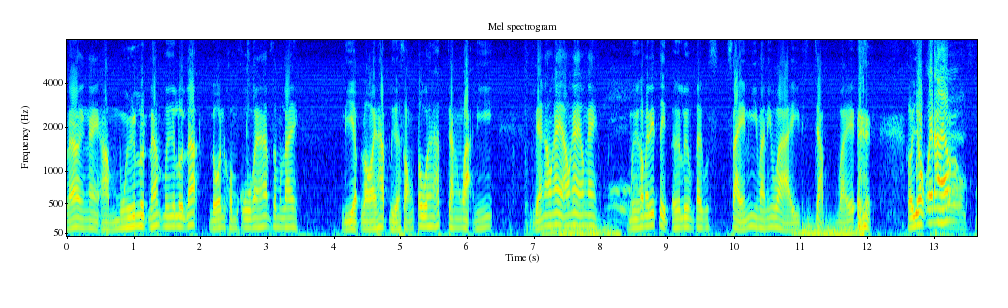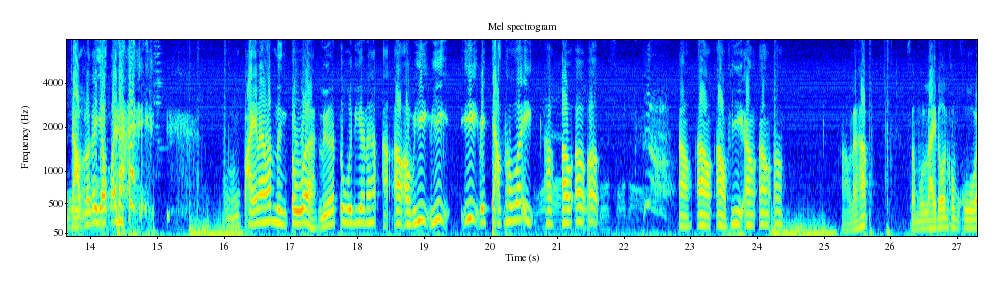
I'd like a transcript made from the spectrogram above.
แล้วยังไงเอามือหลุดแล้วมือหลุดแล้วโดนข่มขู่ไปครับ สมุไรเรียบร้อยครับ เหลือสองตัวครับ จังหวะนี้แบงค์เอาไงเอาไงเอาไง มือเขาไม่ได้ติดเออลืมไปกูใส่นี่มานี่หว่าไอ้ที่จับไว้เขายกไม่ได้ครับจับแล้วก็ยกไม่ได้โอ้โหไปแล้วครับหนึ่งตัว เหลือตัวเดียวนะครับ เอาเอาเอาพี่พี่พี่ไปจับทำไมเอาเอาเอาเอา เอาเอาเอาพี่เอาเอาเอาเอาแล้วครับ สมุนไรโดนข่มขู่ไป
